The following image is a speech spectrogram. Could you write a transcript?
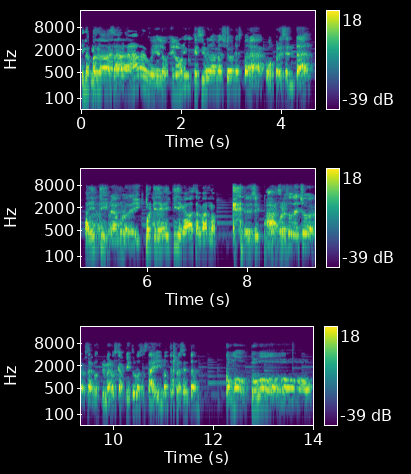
y no Y no pasaba, nada. nada, güey. Lo, lo único que sirve nada más Sean es para como presentar A un Iki. preámbulo de Iki. Porque llega- Iki llegaba a salvarlo. Sí, por, Ah, por sí. eso, de hecho, o sea, los primeros capítulos hasta ahí no te presentan cómo obtuvo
